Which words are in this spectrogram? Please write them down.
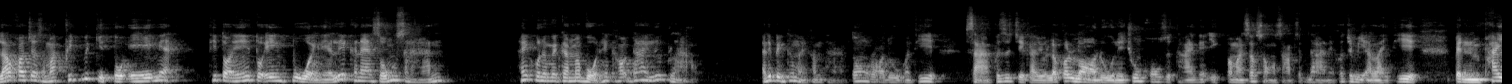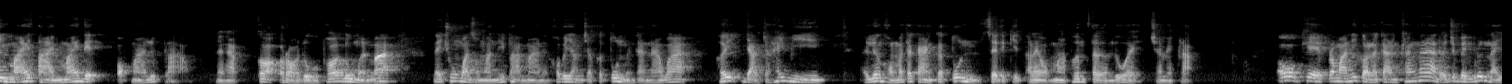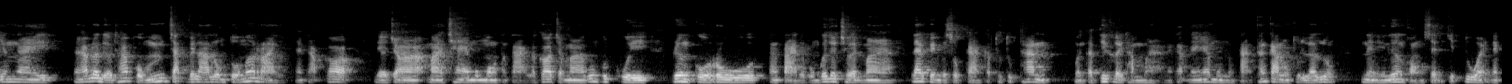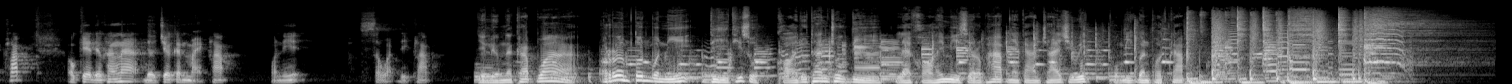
แล้วเขาจะสามารถพลิกวิกฤตตัวเองเนี่ย ที่ตอนนี้ตัวเองป่วยเนี่ยเรียกคะแนนสงสาร ให้คนอเมริกันมาโหวตให้เขาได้หรือเปล่า อันนี้เป็นเครื่องหมายคำถามต้องรอดูวันที่ 3 พฤศจิกายน แล้วก็รอดูในช่วงโค้งสุดท้ายเนี่ยอีกประมาณสัก2อสสัปดาห์เนี่ยเขาจะมีอะไรที่เป็นไพ่ไม้ตายไม้เด็ดออกมาหรือเปล่านะครับ ก็รอดูเพราะดูเหมือนว่าในช่วงวันสองวันที่ผ่านมาเนี่ยเขาพยายามจะกระตุ้นเหมือนกันนะว่าเฮ้ยอยากจะให้มีเรื่องของมาตรการกระตุ้นเศรษฐกิจอะไรออกมาเพิ่มเติมด้วยใช่ไหมครับ โอเค ประมาณนี้ก่อนละกันครั้งหน้าเดี๋ยวจะเป็นเรื่องไหนยังไงนะครับแล้วเดี๋ยวถ้าผมจัดเวลาลงตัวเมื่อไหร่นะครับ ก็เดี๋ยวจะมาแชร์มุมมองต่างๆ แล้วก็จะมาร่วมพูดคุยเรื่องกูรูต่างๆเดี๋ยวผมก็จะเชิญมาแลกเปลี่ยนประสบการณ์กับทุก ๆ ท่านเหมือนกับที่เคยทำมานะครับในแง่มุมต่างๆ ทั้งการลงทุนและเรื่องในเรื่องของเศรษฐกิจด้วยนะครับโอเค เดี๋ยวครั้งหน้าเดี๋ยวเจอกันใหม่ครับ วันนี้ สวัสดีครับ อย่าลืมนะครับว่า เริ่มต้นวันนี้ดีที่สุดขอให้ทุกท่านโชคดี และขอให้มีเสรีภาพในการใช้ชีวิต ผมอีกบรรพศครับ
